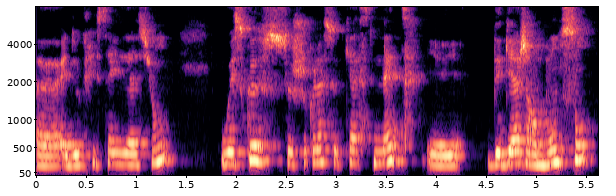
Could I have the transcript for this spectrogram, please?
euh, et de cristallisation. Ou est-ce que ce chocolat se casse net et dégage un bon son?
